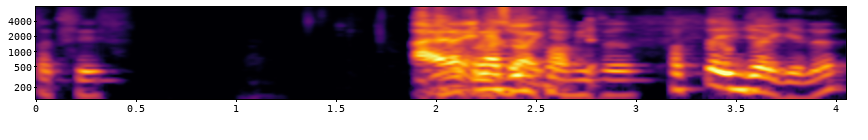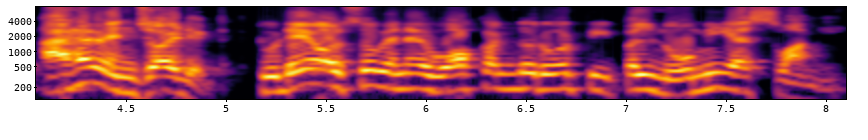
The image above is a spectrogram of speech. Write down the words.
सक्सेस आय हॅव एन्जॉय स्वामीचं फक्त एन्जॉय केलं? I have enjoyed it today also when I walk on the road people know me as Swami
